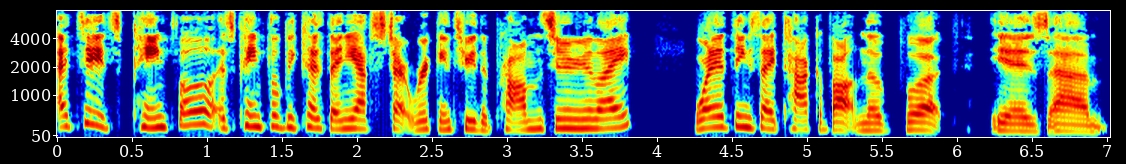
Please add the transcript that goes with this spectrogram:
I'd say it's painful. It's painful because then you have to start working through the problems in your life. One of the things I talk about in the book is, um,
